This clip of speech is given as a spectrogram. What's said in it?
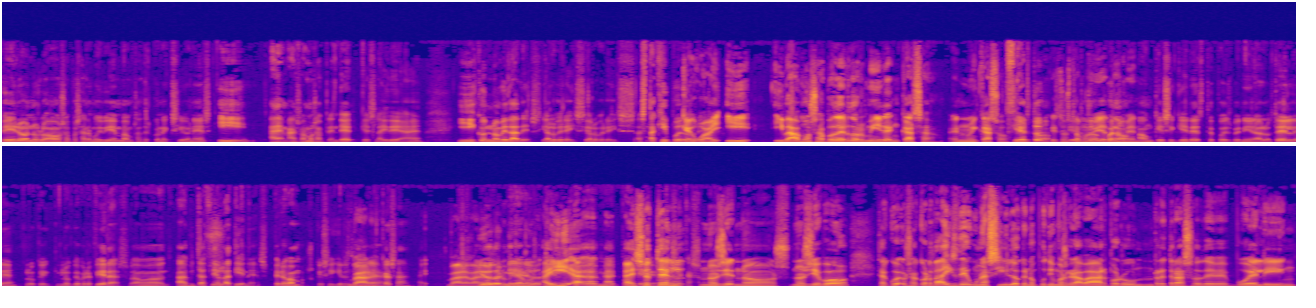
pero nos lo vamos a pasar muy bien, vamos a hacer conexiones y además vamos a aprender, que es la idea, ¿eh? Y con novedades, ya lo veréis, ya lo veréis. Hasta aquí puedo. Qué ver. guay. Y, y vamos a poder dormir en casa, en mi caso. ¿Cierto? Esto está ¿Cierto? muy bien bueno, también. aunque si quieres te puedes venir al hotel, ¿eh? Lo que, lo que prefieras. Vamos, habitación la tienes, pero vamos, que si quieres dormir Vale. en casa... ahí. Vale, vale. Yo pues dormiré en el hotel, Ahí, a, eh, a- a ese hotel nos, nos, nos llevó. ¿te acuer- ¿Os acordáis de un asilo que no pudimos grabar por un retraso de Vueling,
